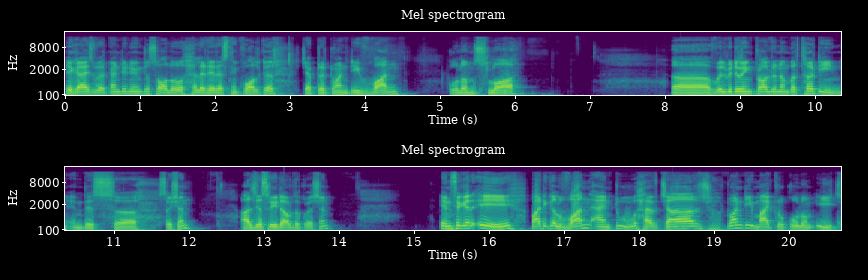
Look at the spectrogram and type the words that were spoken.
Hey guys, we're continuing to solve Halliday Resnick Walker, chapter 21, Coulomb's Law. Uh, we'll be doing problem number 13 in this uh, session. I'll just read out the question. In figure A, particle 1 and 2 have charge 20 microcoulomb each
